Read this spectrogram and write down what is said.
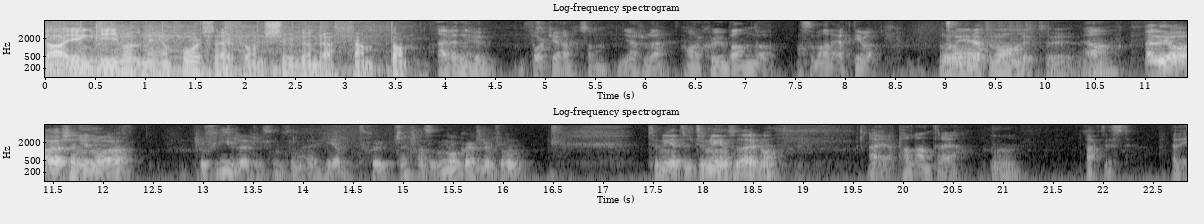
Dying Evil med Enforcer från 2015. Jag vet inte hur folk gör som gör sådär. Har sju band och som alla är aktiva. Och det är ju rätt vanligt. Ja, Eller jag, jag känner ju några profiler liksom, som är helt sjuka. Alltså de åker verkligen från turné till turné sådär ibland. nej jag pallar inte det Ja. faktiskt. Men det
